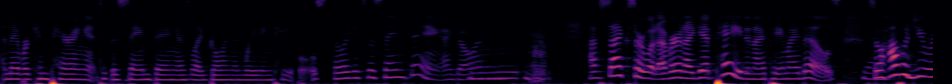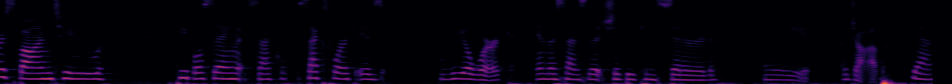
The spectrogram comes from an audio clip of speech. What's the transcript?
And they were comparing it to the same thing as like going and waiting tables. They're like, it's the same thing. I go and have sex or whatever and I get paid and I pay my bills. Yeah. So, how would you respond to people saying that sec- sex work is real work in the sense that it should be considered a, a job? Yeah.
